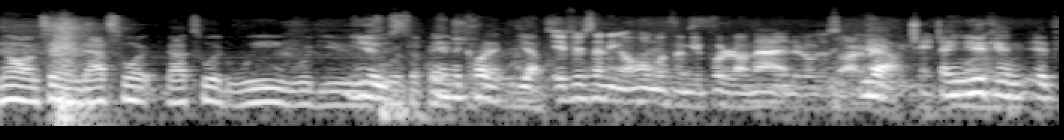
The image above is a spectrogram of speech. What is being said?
No, I'm saying that's what that's what we would use, use with the in the clinic, yes. If you're sending it home with them, you put it on that and it'll just Yeah, automatically change it. and you can, if,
